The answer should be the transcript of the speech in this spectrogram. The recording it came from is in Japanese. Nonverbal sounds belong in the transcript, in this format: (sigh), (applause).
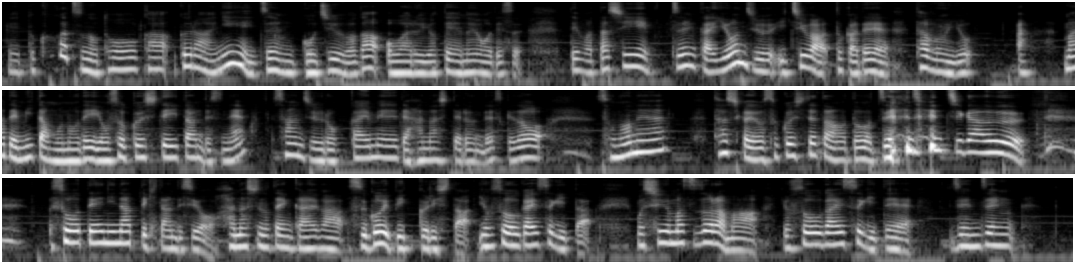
えーと、9月の10日ぐらいに全50話が終わる予定のようです。で私前回41話とかで多分よあまで見たもので予測していたんですね36回目で話してるんですけどそのね確か予測してたのと全然違う想定になってきたんですよ。話の展開が。すごいびっくりした。予想外すぎた。もう週末ドラマ予想外すぎて全然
